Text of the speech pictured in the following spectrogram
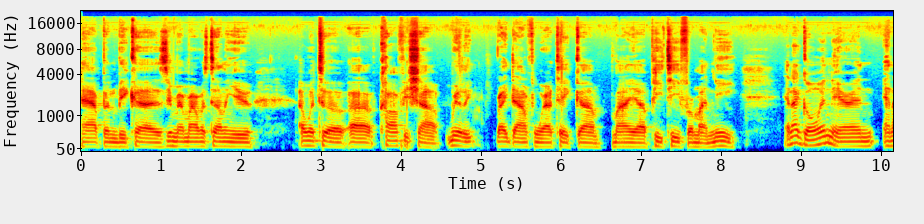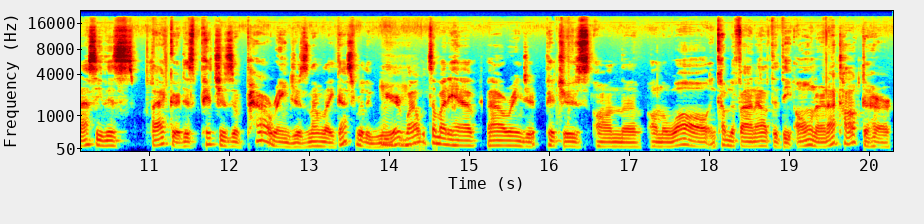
happened because you remember I was telling you I went to a, a coffee shop, really right down from where I take um, my uh, PT for my knee, and I go in there and and I see this placard, there's pictures of Power Rangers, and I'm like, that's really weird. Mhm. Why would somebody have Power Ranger pictures on the on the wall? And come to find out that the owner, and I talked to her,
